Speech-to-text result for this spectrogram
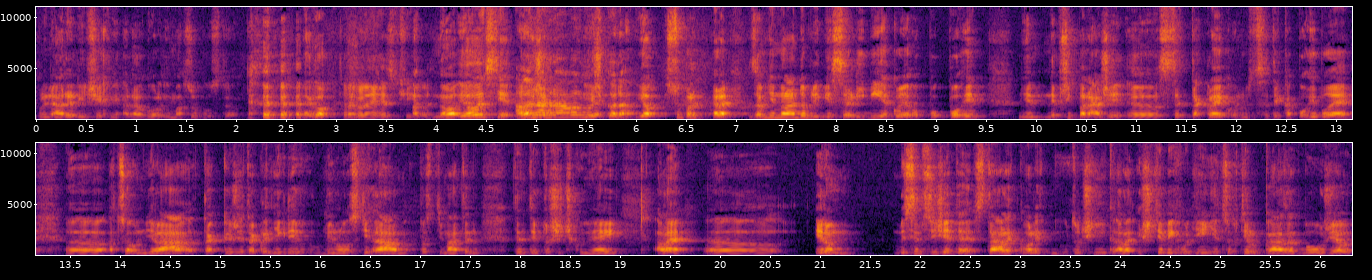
byli nádherný všechny a dal gol i Masopust, jo. jako, to byl nejhezčí, ale. No jo, jasně. Ale protože, nahrával mu škoda. Jo, super. Hele, za mě Milan Dobrý, mně se líbí jako jeho po, pohyb, mně nepřipadá, že uh, se takhle, jak on se teďka pohybuje uh, a co on dělá, tak, že takhle někdy v minulosti hrál, prostě má ten, ten typ trošičku jiný, ale uh, jenom myslím si, že to je stále kvalitní útočník, ale ještě bych od něj něco chtěl ukázat, bohužel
